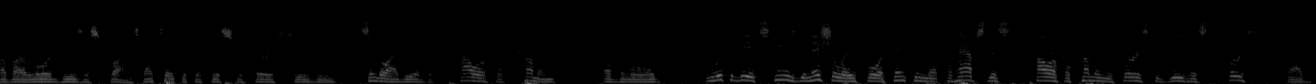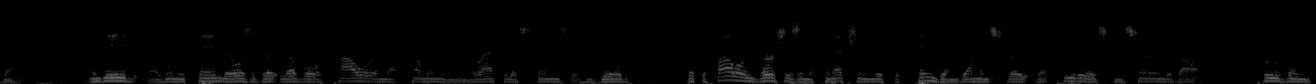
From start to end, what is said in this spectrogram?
of our Lord Jesus Christ. I take it that this refers to the single idea of the powerful coming of the Lord And we could be excused initially for thinking that perhaps this powerful coming refers to Jesus' first advent. Indeed, uh, when he came, there was a great level of power in that coming and the miraculous things that he did. But the following verses in the connection with the kingdom demonstrate that Peter is concerned about proving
